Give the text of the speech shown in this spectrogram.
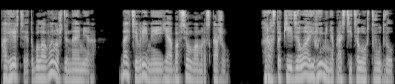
«Поверьте, это была вынужденная мера. Дайте время, и я обо всем вам расскажу». «Раз такие дела, и вы меня простите, лорд Вудвилл»,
